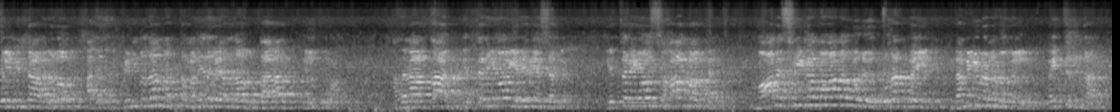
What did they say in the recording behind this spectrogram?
செல்கின்றார்களோ அதற்கு பின்புதான் மற்ற மனிதரை அல்லாஹ் தாரா எழுப்புவான். அதனால்தான் எத்தனையோ இளைஞர்கள் எத்தனையோ சகாபாக்கள் மானசீகமான ஒரு தொடர்பை நபியுடன் அவர்கள் வைத்திருந்தார்கள்.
